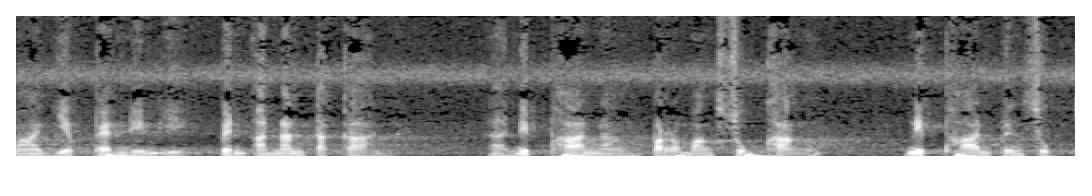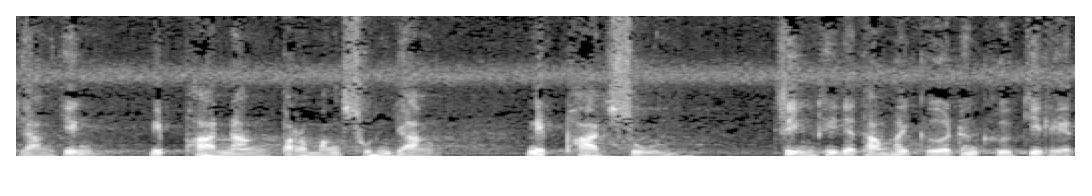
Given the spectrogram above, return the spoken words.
มาเหยียบแผ่นดินอีก เป็นอนันตการนิพพานังปรมังสุขขัง นิพพานเป็นสุขอย่างยิ่ง นิพพานังปรมังสุญอย่าง นิพพานศูนย์ สิ่งที่จะทำให้เกิดนั่นคือกิเลส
